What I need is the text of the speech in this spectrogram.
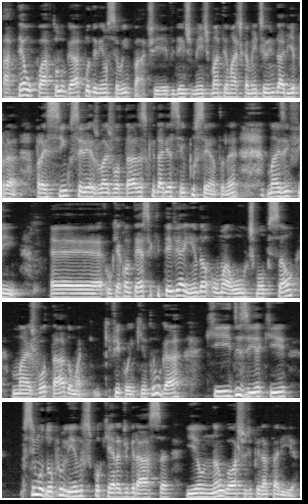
até o quarto lugar poderiam ser o empate. E, evidentemente, matematicamente, nem daria para as cinco serem as mais votadas, que daria 100%, né? Mas, enfim, é, o que acontece é que teve ainda uma última opção mais votada, uma que ficou em quinto lugar, que dizia que se mudou para o Linux porque era de graça e eu não gosto de pirataria.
